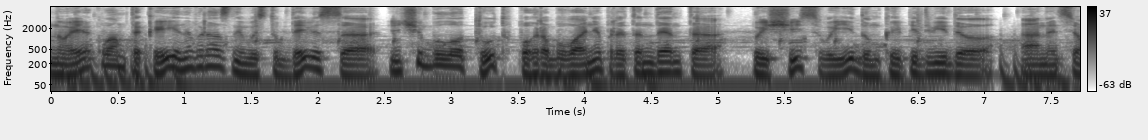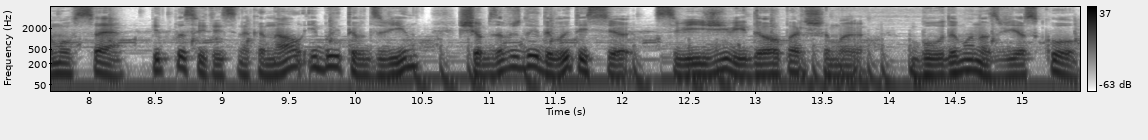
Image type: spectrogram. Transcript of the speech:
Ну а як вам такий невиразний виступ Девіса? І чи було тут пограбування претендента? Пишіть свої думки під відео. А на цьому все. Підписуйтесь на канал і бийте в дзвін, щоб завжди дивитися свіжі відео першими. Будемо на зв'язку.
